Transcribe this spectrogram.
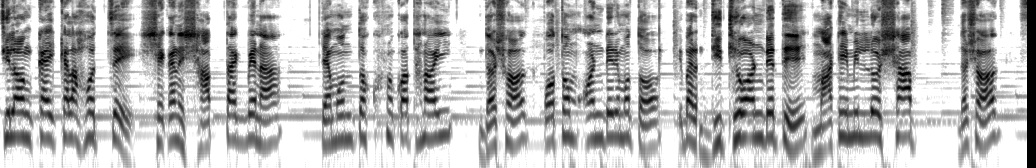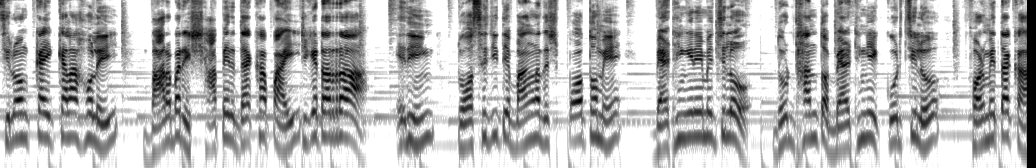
শ্রীলঙ্কায় খেলা হচ্ছে, সেখানে সাপ থাকবে না, তেমন তো কোনো কথা নয়। দর্শক, প্রথম ওয়ানডের মতো, এবার দ্বিতীয় ওয়ানডেতে মাঠে মিলল সাপ। দর্শক, শ্রীলঙ্কায় খেলা হলেই বারবারই সাপের দেখা পায় ক্রিকেটাররা। এদিন টসে জিতে বাংলাদেশ প্রথমে ব্যাটিংয়ে নেমেছিল। দুর্দান্ত ব্যাটিংয়ে করছিল ফর্মে থাকা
